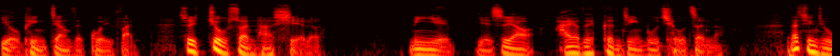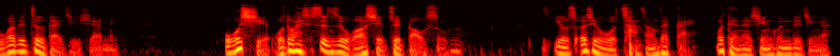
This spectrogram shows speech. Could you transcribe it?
有聘这样子规范，所以就算他写了，你也也是要还要再更进一步求证呢、那请求我在这个代际下呢，我写我都还是甚至我要写最保守的，有时而且我常常在改。我点的新婚的景啊，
